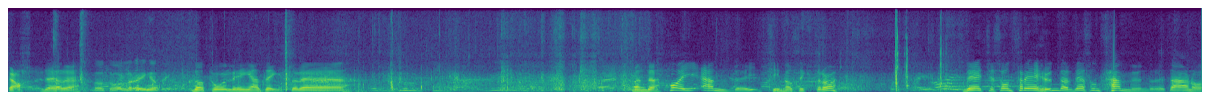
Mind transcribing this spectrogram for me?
ja det er det. Da tåler det ingenting. Da tåler det ingenting, så det Men det er high end kinasikter, da. Det er ikke sånn 300, det er sånn 500 dette her nå.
